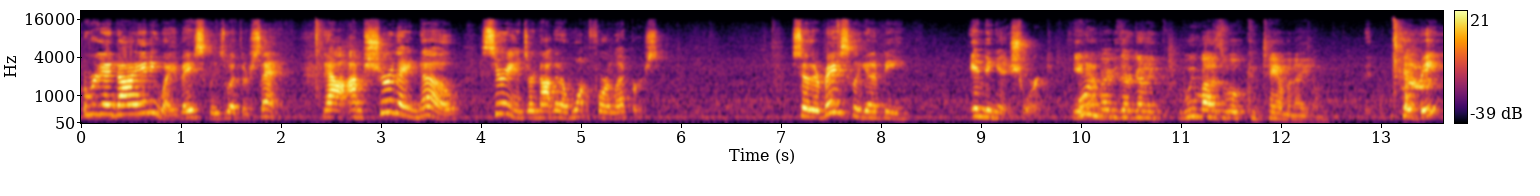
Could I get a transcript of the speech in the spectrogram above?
But we're going to die anyway, basically, is what they're saying. Now, I'm sure they know Syrians are not going to want four lepers. So they're basically going to be ending it short. Or know? maybe they're gonna. We might as well contaminate them. Could be.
